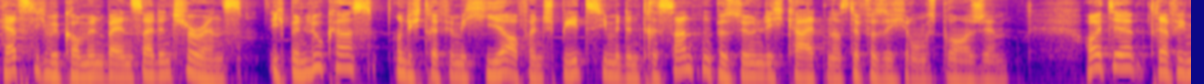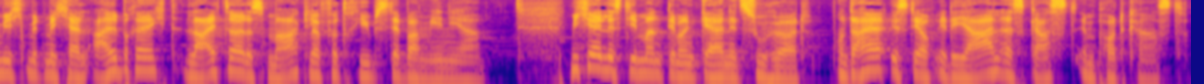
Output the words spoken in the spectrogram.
Herzlich willkommen bei Inside Insurance. Ich bin Lukas und ich treffe mich hier auf ein Spezi mit interessanten Persönlichkeiten aus der Versicherungsbranche. Heute treffe ich mich mit Michael Albrecht, Leiter des Maklervertriebs der Barmenia. Michael ist jemand, dem man gerne zuhört und daher ist er auch ideal als Gast im Podcast.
